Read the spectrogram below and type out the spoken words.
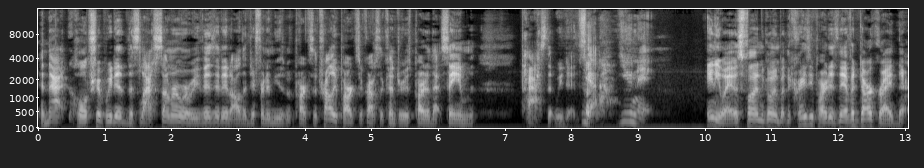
And that whole trip we did this last summer, where we visited all the different amusement parks, the trolley parks across the country, was part of that same pass that we did. So Yeah. Unit. anyway, it was fun going. But the crazy part is they have a dark ride there,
